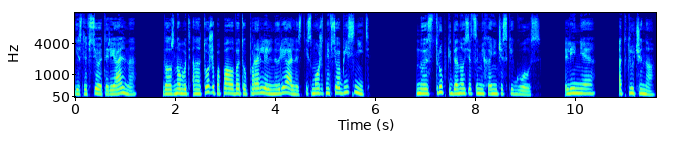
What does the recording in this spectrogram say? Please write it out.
Если все это реально, должно быть, она тоже попала в эту параллельную реальность и сможет мне все объяснить. Но из трубки доносится механический голос. Линия отключена.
